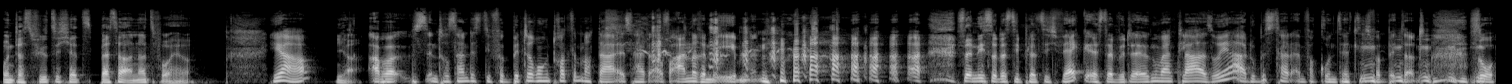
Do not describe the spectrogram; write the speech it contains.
Und das fühlt sich jetzt besser an als vorher. Ja, Ja. aber das Interessante ist, die Verbitterung trotzdem noch da ist, halt auf anderen Ebenen. ist ja nicht so, dass die plötzlich weg ist. Da wird ja irgendwann klar, so ja, du bist halt einfach grundsätzlich verbittert. So,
